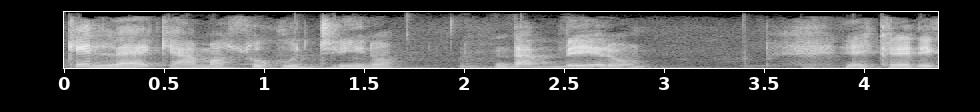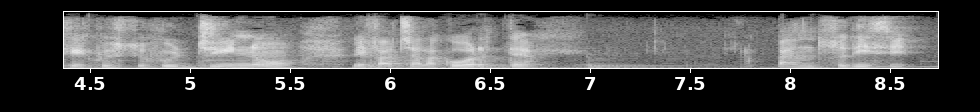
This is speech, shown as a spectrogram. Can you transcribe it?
che lei chiama suo cugino. Davvero? E credi che questo cugino le faccia la corte? Penso di sì.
